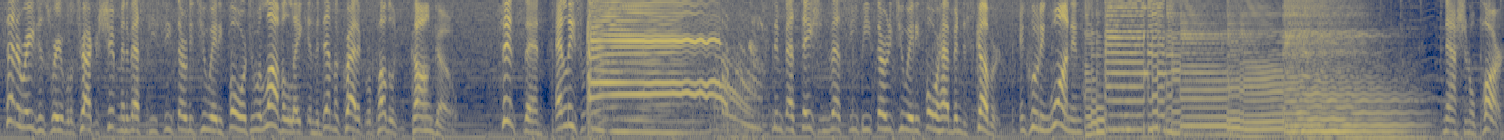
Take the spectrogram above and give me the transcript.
center agents were able to track a shipment of SPC 3284 to a lava lake in the Democratic Republic of Congo. Since then, at least infestations of SCP 3284 have been discovered, including one in National Park.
